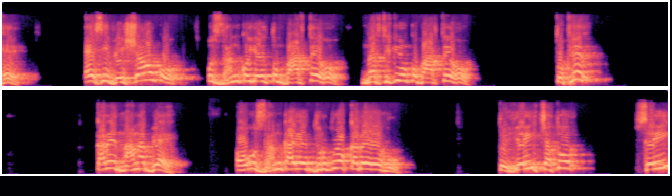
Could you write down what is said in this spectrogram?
है, ऐसी वेश्याओं को, उस धन को यदि तुम बांटते हो, नर्तकियों को बांटते हो तो फिर करे नाना व्यय। और उस धन का ये दुरुपयोग कर रहे हो तो यही चतुर से ही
